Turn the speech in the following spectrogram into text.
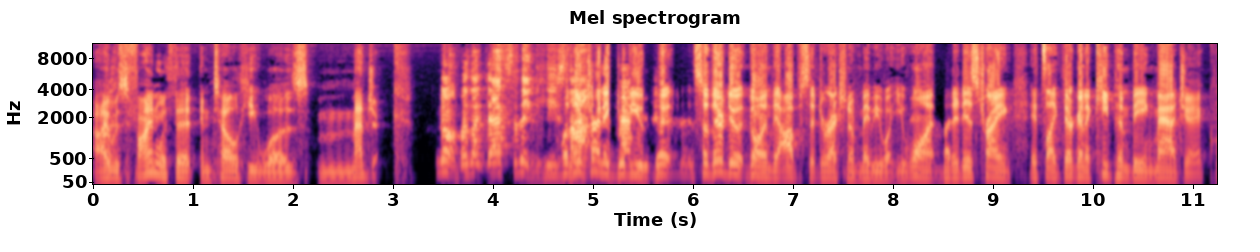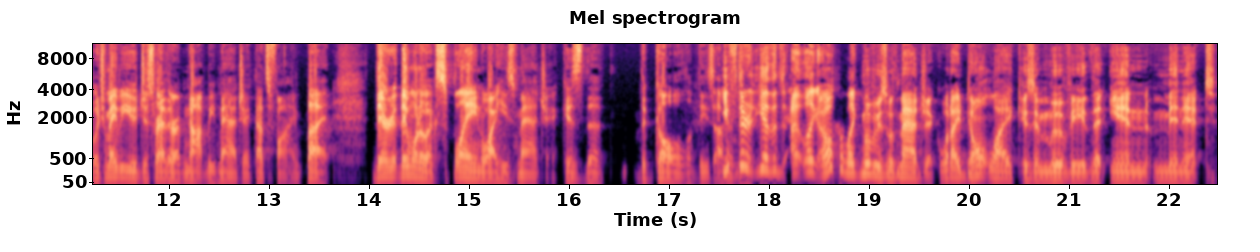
I was fine with it until he was magic. no, but like that's the thing. He's well, not they're trying to give you they're- so they're doing going the opposite direction of maybe what you want, but it is trying. It's like they're going to keep him being magic, which maybe you just rather him not be magic. That's fine, but they're they want to explain why he's magic is the the goal of these other. if there, movies. yeah, that's, I, like I also like movies with magic. What I don't like is a movie that in minute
